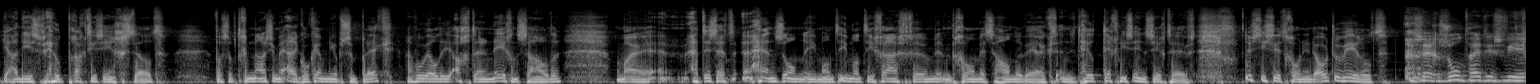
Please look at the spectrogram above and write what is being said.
ja, die is heel praktisch ingesteld. Was op het gymnasium eigenlijk ook helemaal niet op zijn plek. Hoewel hij 8 en 9 haalde. Maar eh, het is echt hands-on iemand. Iemand die graag eh, met- gewoon met zijn handen werkt. En het heel technisch inzicht heeft. Dus die zit gewoon in de autowereld. En zijn gezondheid is weer...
